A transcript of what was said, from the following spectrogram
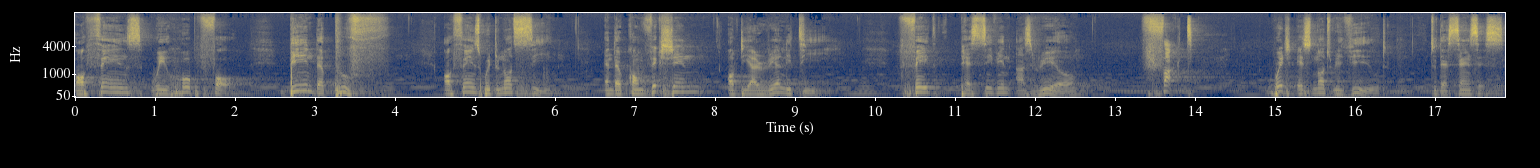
of things we hope for, being the proof of things we do not see, and the conviction of their reality. Faith perceiving as real fact which is not revealed to the senses.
